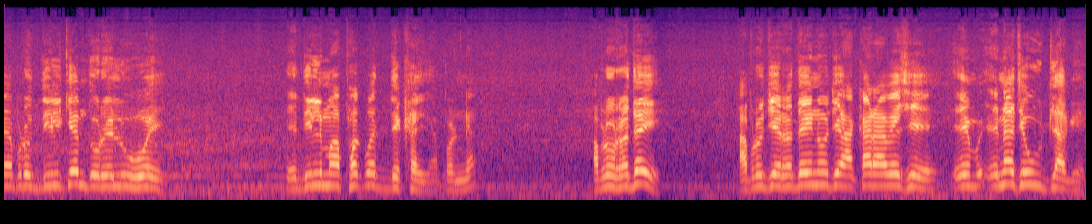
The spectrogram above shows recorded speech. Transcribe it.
આપણું દિલ કેમ દોરેલું હોય? એ દિલ માફક જ દેખાય આપણને. આપણું હૃદય, આપણું જે હૃદયનો જે આકાર આવે છે, એ એના જેવું જ લાગે.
